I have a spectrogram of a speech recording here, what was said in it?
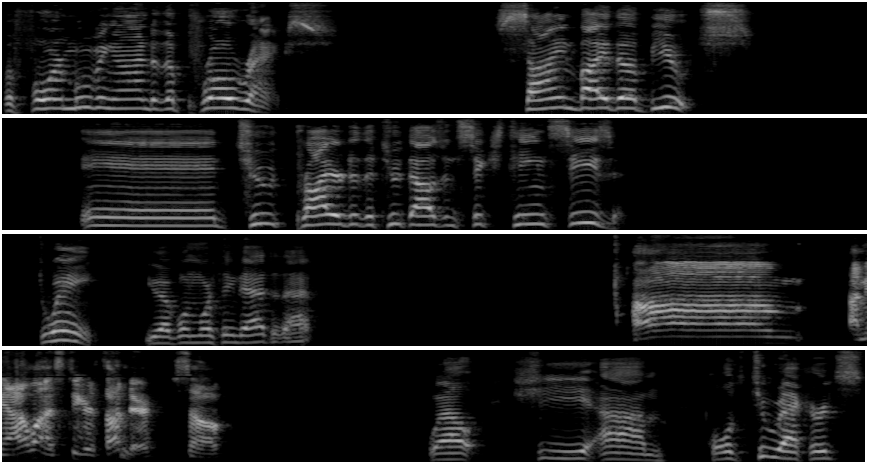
before moving on to the pro ranks. Signed by the Beauts. And two, prior to the 2016 season. Dwayne, you have one more thing to add to that? Um, I mean, I want to steal your thunder, so Well, she um, holds two records.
